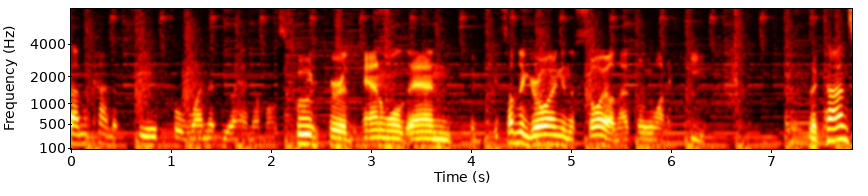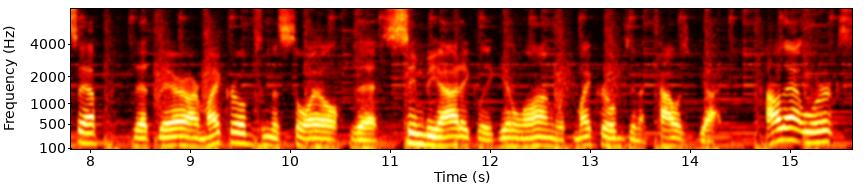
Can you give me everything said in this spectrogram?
some kind of food for one of your animals. Food for animals and it's something growing in the soil and that's what we want to keep. The concept that there are microbes in the soil that symbiotically get along with microbes in a cow's gut. How that works,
